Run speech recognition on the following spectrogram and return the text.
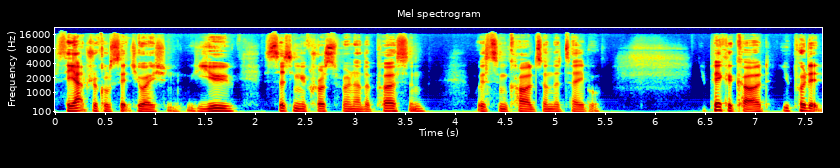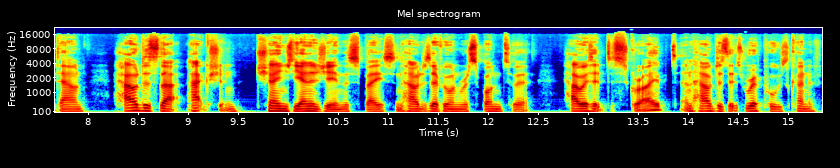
theatrical situation. You sitting across from another person with some cards on the table. You pick a card, you put it down. How does that action change the energy in the space and how does everyone respond to it? how is it described and how does its ripples kind of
